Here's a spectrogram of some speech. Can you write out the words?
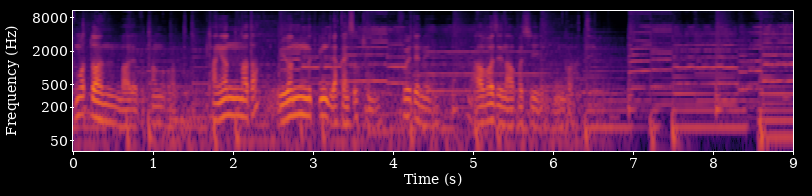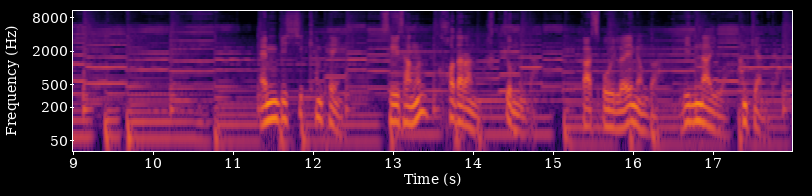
고맙다는 말을 못한 것 같아요. 당연하다? 뭐 이런 느낌도 약간 좀 후회되네요. 아버지는 아버지인 것 같아요. MBC 캠페인 세상은 커다란 학교입니다. 가스보일러의 명가 민나이와 함께합니다.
